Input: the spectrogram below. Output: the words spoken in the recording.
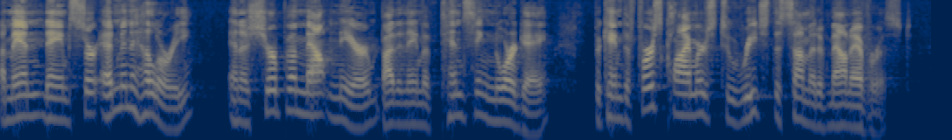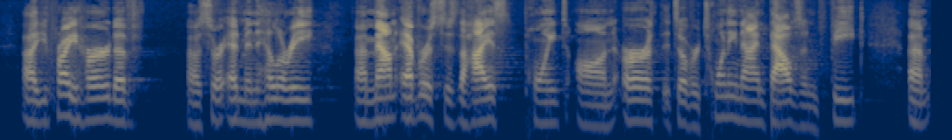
a man named Sir Edmund Hillary and a Sherpa mountaineer by the name of Tenzing Norgay became the first climbers to reach the summit of Mount Everest. Uh, you've probably heard of uh, Sir Edmund Hillary. Uh, Mount Everest is the highest point on Earth, it's over 29,000 feet. Um,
